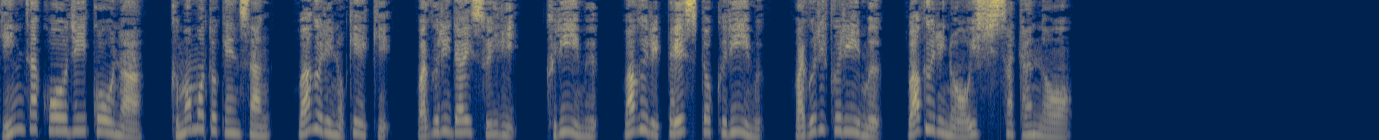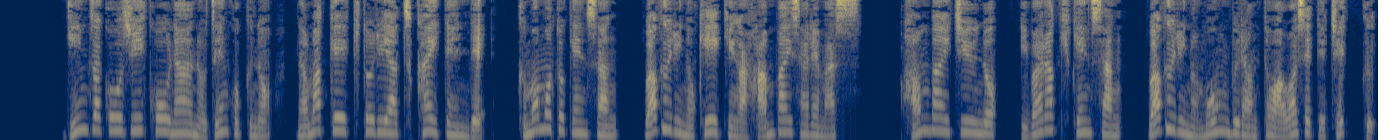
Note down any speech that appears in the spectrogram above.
銀座コージーコーナー、熊本県産、和栗のケーキ、和栗大水入りクリーム、和栗ペーストクリーム、和栗クリーム、和栗の美味しさ堪能。銀座コージーコーナーの全国の生ケーキ取扱店で、熊本県産和栗のケーキが販売されます。販売中の茨城県産和栗のモンブランと合わせてチェック。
